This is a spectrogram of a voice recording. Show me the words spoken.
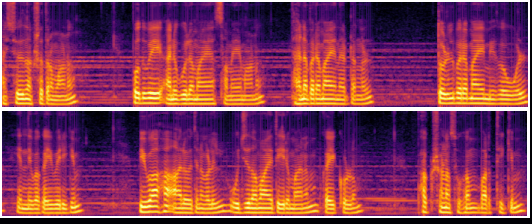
അശ്വതി നക്ഷത്രമാണ്. പൊതുവെ അനുകൂലമായ സമയമാണ്. ധനപരമായ നേട്ടങ്ങൾ തൊഴിൽപരമായ മികവുകൾ എന്നിവ കൈവരിക്കും. വിവാഹ ആലോചനകളിൽ ഉചിതമായ തീരുമാനം കൈക്കൊള്ളും. ഭക്ഷണസുഖം വർദ്ധിക്കും.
